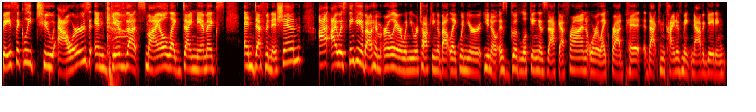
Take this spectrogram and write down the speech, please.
basically 2 hours and give that smile like dynamics and definition. I, I was thinking about him earlier when you were talking about like when you're, you know, as good looking as Zac Efron or like Brad Pitt, that can kind of make navigating,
